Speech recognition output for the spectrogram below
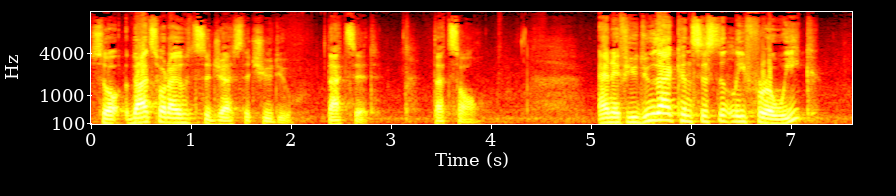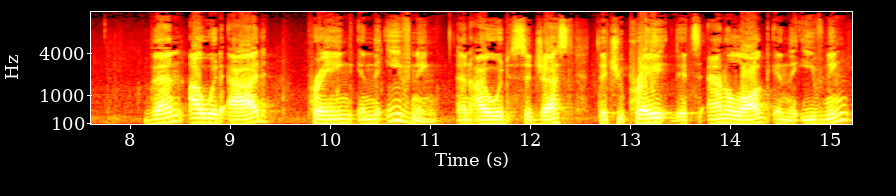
So that's what I would suggest that you do. That's it. That's all. And if you do that consistently for a week, then I would add praying in the evening. And I would suggest that you pray its analog in the evening,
